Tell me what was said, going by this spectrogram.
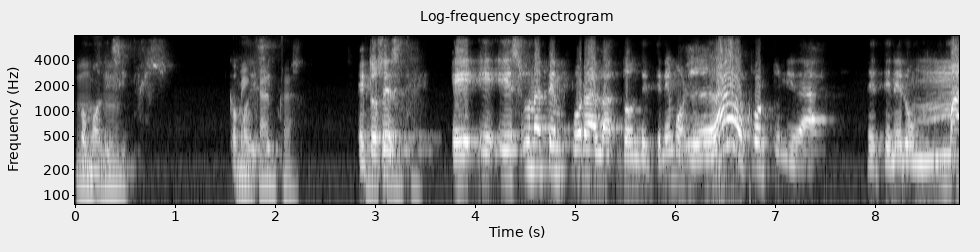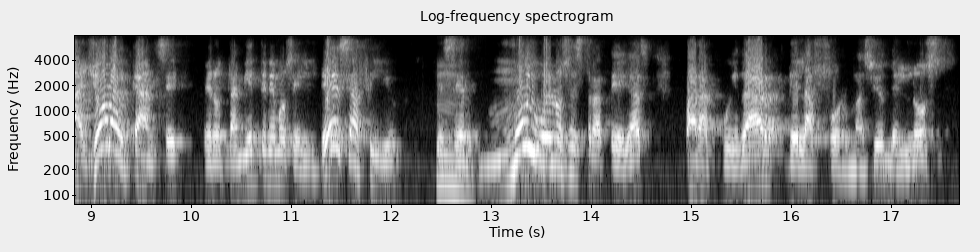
como discípulos. Como Me discípulos. Entonces, eh, eh, es una temporada donde tenemos la oportunidad de tener un mayor alcance, pero también tenemos el desafío de mm. ser muy buenos estrategas para cuidar de la formación de los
